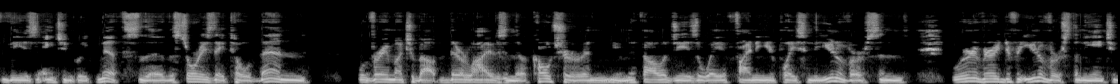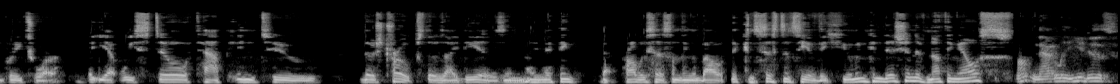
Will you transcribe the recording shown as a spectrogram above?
these ancient Greek myths. The the stories they told then were very much about their lives and their culture. And you know, mythology is a way of finding your place in the universe. And we're in a very different universe than the ancient Greeks were, but yet we still tap into those tropes, those ideas. And I, I think that probably says something about the consistency of the human condition, if nothing else. Well, Natalie, you do this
